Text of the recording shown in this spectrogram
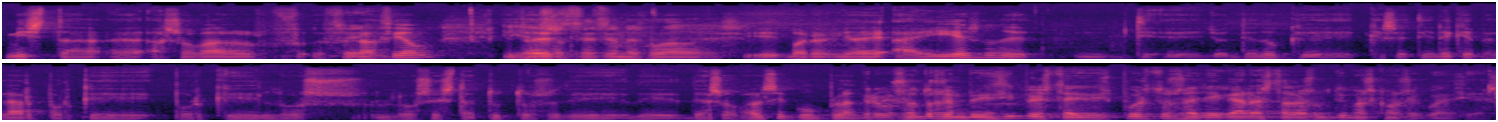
mixta eh, a Sobal Federación. Sí. Y Entonces, Asociación de Jugadores. Y, bueno, y ahí es donde yo entiendo que, que, se tiene que velar porque, porque los, los estatutos de, de, de Asobal se cumplan. Pero vosotros en principio estáis dispuestos a llegar hasta las últimas consecuencias.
